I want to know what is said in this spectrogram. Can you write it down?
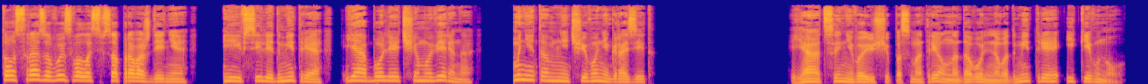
то сразу вызвалась в сопровождение, и в силе Дмитрия я более чем уверена. Мне там ничего не грозит». Я оценивающе посмотрел на довольного Дмитрия и кивнул.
